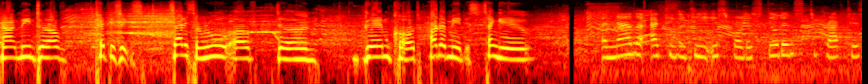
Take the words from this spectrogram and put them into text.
Now I mean 1236. That is the rule of the game called Archimedes. Thank you. Another activity is for the students to practice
